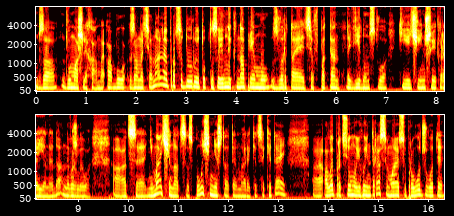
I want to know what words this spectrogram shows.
за двома шляхами: або за національною процедурою, тобто заявник напряму звертається в патентне відомство тієї чи іншої країни, да? неважливо. А це Німеччина, це Сполучені Штати Америки, це Китай. Але при цьому його інтереси мають супроводжувати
